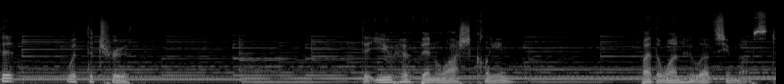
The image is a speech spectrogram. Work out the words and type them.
Sit with the truth that you have been washed clean by the one who loves you most.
